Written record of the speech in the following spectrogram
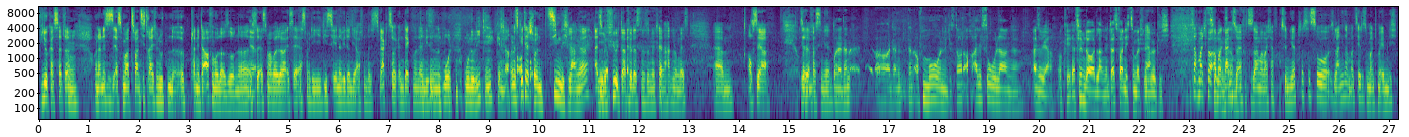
Videokassette. Mhm. Und dann ist es erstmal 20, 30 Minuten äh, Planet der Affen oder so. Ne? Ist Ja. ja erstmal, weil da ist ja erstmal die, die Szene, wie dann die Affen das Werkzeug entdecken und dann diesen Mo Monolithen. Genau. Und es geht ja schon ziemlich lange, also Yep. gefühlt dafür, dass es nur so eine kleine Handlung ist. Ähm, auch sehr, sehr, sehr faszinierend. Oder dann, äh, oh, dann, dann auf dem Mond. Das dauert auch alles so lange. Also ja, okay, der Film dauert lange. Das fand ich zum Beispiel Ja. wirklich. Ist auch manchmal aber gar langsam. nicht so einfach zu sagen, weil manchmal funktioniert, dass es so langsam erzählt ist und manchmal eben nicht.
